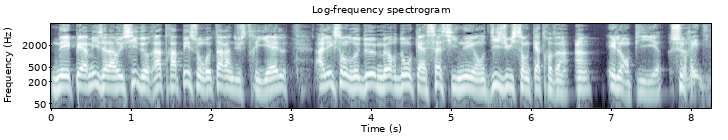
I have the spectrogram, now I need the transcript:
n'aient permis à la Russie de rattraper son retard industriel. Alexandre II meurt donc assassiné en 1881 et l'Empire se raidit.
